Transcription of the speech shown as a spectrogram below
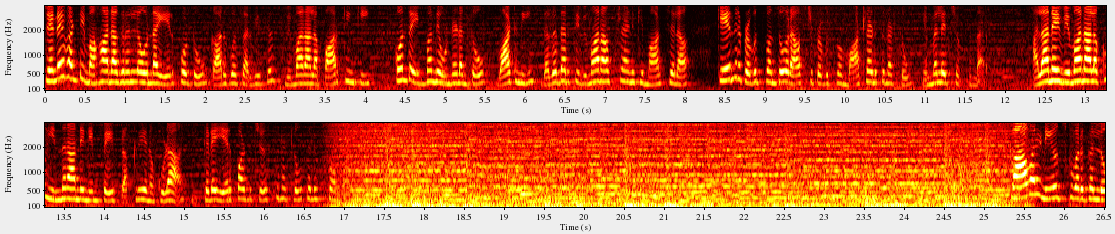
చెన్నై వంటి మహానగరంలో ఉన్న ఎయిర్పోర్టు కార్గో సర్వీసెస్ విమానాల పార్కింగ్కి కొంత ఇబ్బంది ఉండడంతో వాటిని దగదర్తి విమానాశ్రయానికి మార్చేలా కేంద్ర ప్రభుత్వంతో రాష్ట్ర ప్రభుత్వం మాట్లాడుతున్నట్లు ఎమ్మెల్యే చెబుతున్నారు. అలానే విమానాలకు ఇంధనాన్ని నింపే ప్రక్రియను కూడా ఇక్కడే ఏర్పాటు చేస్తున్నట్లు తెలుస్తోంది. కావలి నియోజకవర్గంలో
